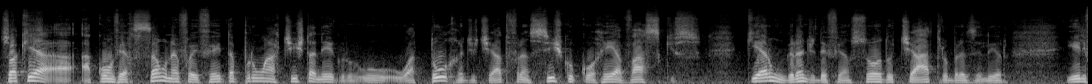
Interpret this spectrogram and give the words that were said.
Só que a, a conversão né, foi feita por um artista negro, o, o ator de teatro Francisco Correia Vasques, que era um grande defensor do teatro brasileiro. E ele,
